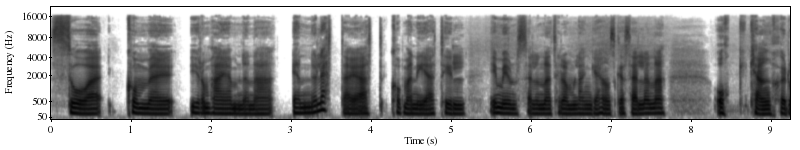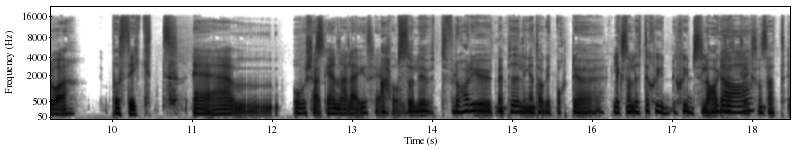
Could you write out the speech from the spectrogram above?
så kommer ju de här ämnena ännu lättare att komma ner till immuncellerna, till de Langerhanska cellerna och kanske då på sikt eh, orsaka en allergisk reaktion. Absolut, för då har du ju med peelingen tagit bort det, liksom lite skydd, skyddslagret ja. liksom, så att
